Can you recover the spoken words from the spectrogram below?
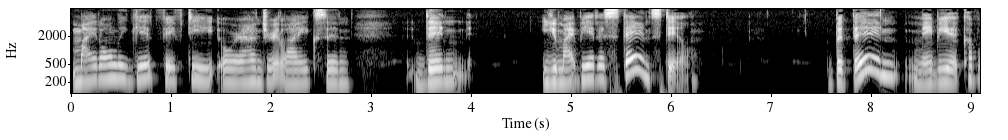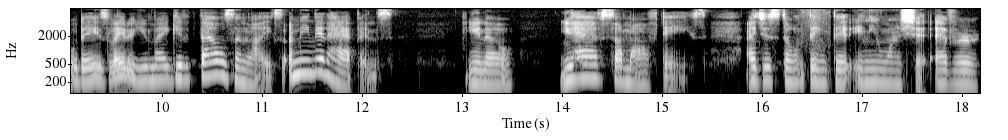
might only get 50 or 100 likes and then you might be at a standstill. But then maybe a couple days later you might get a thousand likes. I mean, it happens. You know, you have some off days. I just don't think that anyone should ever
